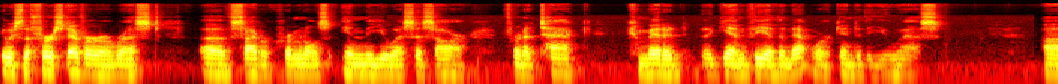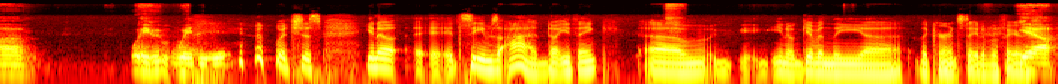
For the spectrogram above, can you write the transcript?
it was the first ever arrest of cyber criminals in the USSR for an attack committed again via the network into the U.S. Uh, we we which is you know it, it, seems odd, don't you think? Um, you know, given the uh, the current state of affairs. Yeah,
